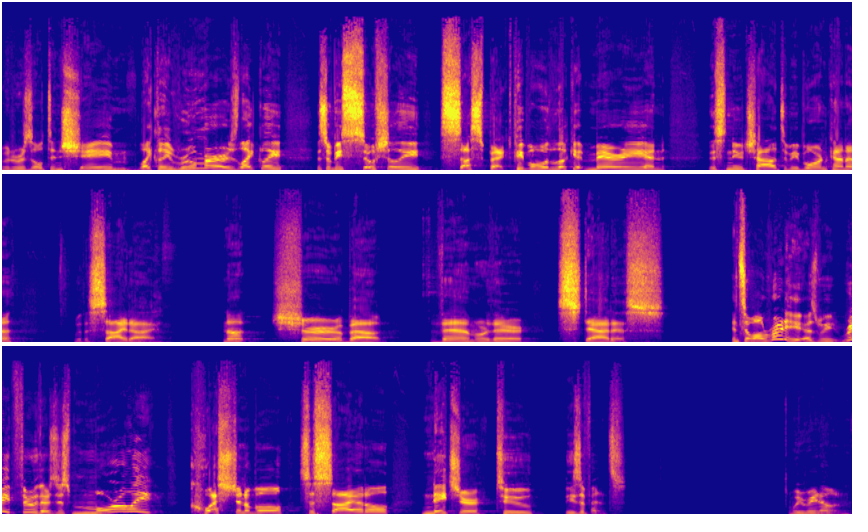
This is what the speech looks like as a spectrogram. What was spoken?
It would result in shame, likely rumors, likely this would be socially suspect. People would look at Mary and this new child to be born kind of with a side eye, not sure about them or their status. And so, already, as we read through, there's this morally questionable societal nature to these events. We read on.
